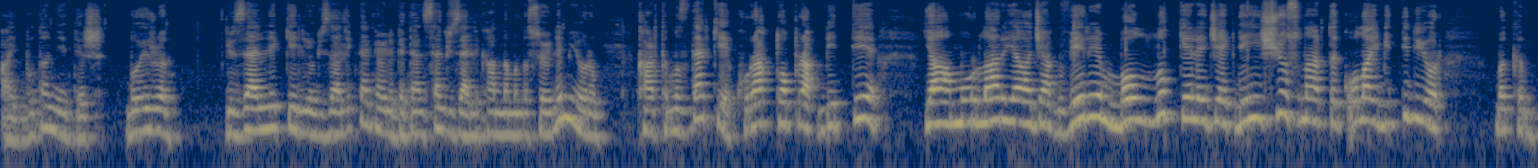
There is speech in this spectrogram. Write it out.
ay bu da nedir? Buyurun. Güzellik geliyor. Güzellik derken öyle bedensel güzellik anlamında söylemiyorum. Kartımız der ki kurak toprak bitti yağmurlar yağacak verim bolluk gelecek. Değişiyorsun artık? Olay bitti. diyor. Bakın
